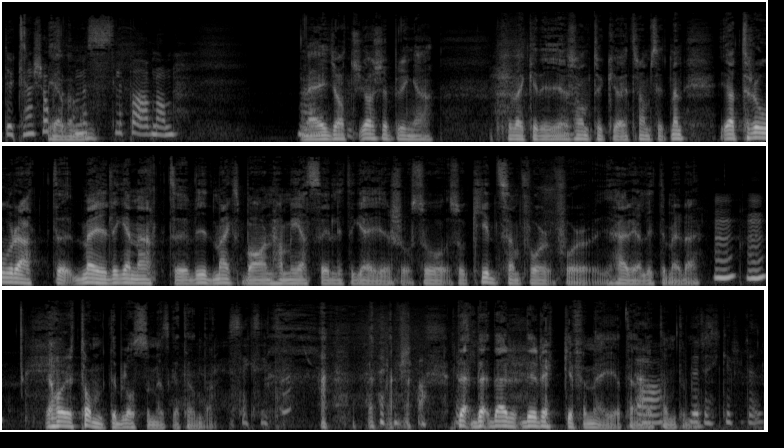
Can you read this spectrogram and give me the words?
Du kanske också Även kommer om- släppa av någon? Nej, jag, jag köper inga fyrverkerier. Sånt tycker jag är tramsigt. Men jag tror att eh, möjligen att eh, Widmarks barn har med sig lite grejer så, så, så kidsen får, får härja lite med det där. Jag har ett tomtebloss som jag ska tända. Sexigt. Det, det, där, det räcker för mig att tända Ja, det tomtebloss. räcker för dig.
